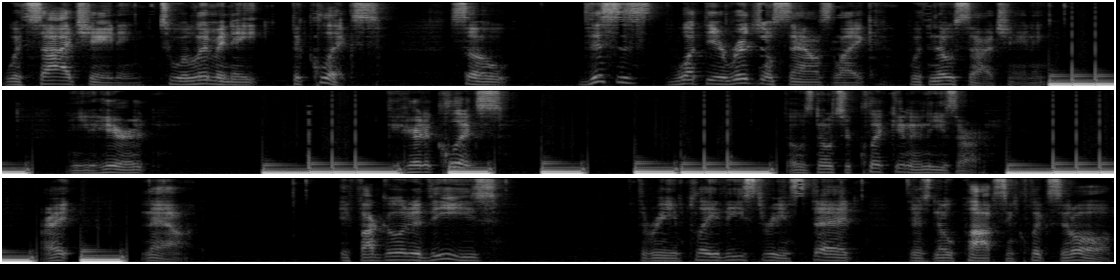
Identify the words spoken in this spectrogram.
with side chaining to eliminate the clicks. So this is what the original sounds like with no side chaining. And you hear it. You hear the clicks. Those notes are clicking and these are. Right? Now, if I go to these three and play these three instead, there's no pops and clicks at all.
